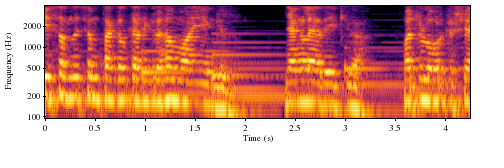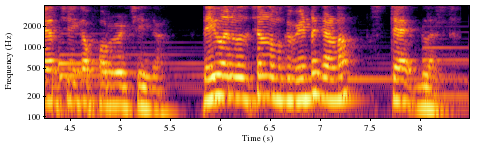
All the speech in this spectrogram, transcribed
ഈ സന്ദേശം തങ്ങൾക്ക് അനുഗ്രഹമായി എങ്കിൽ ഞങ്ങളെ അറിയിക്കുക മറ്റുള്ളവർക്ക് ഷെയർ ചെയ്യുക ഫോർവേഡ് ചെയ്യുക. ദൈവം അനുവദിച്ചാൽ നമുക്ക് വീണ്ടും കാണാം. Stay blessed.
